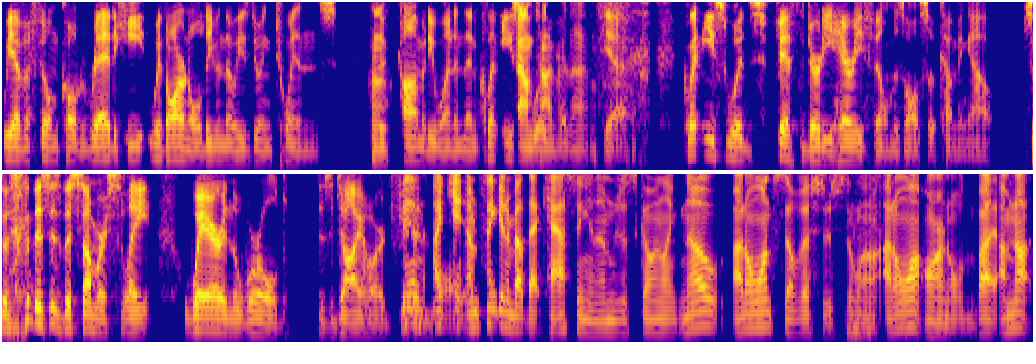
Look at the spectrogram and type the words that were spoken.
we have a film called Red Heat with Arnold, even though he's doing Twins, huh. the comedy one, and then Clint Eastwood. Found time for that. yeah, Clint Eastwood's fifth Dirty Harry film is also coming out. So this is the summer slate. Where in the world does Die Hard fit? Man, I can't. I'm thinking about that casting, and I'm just going like, no, I don't want Sylvester Stallone. I don't want Arnold. But I'm not.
